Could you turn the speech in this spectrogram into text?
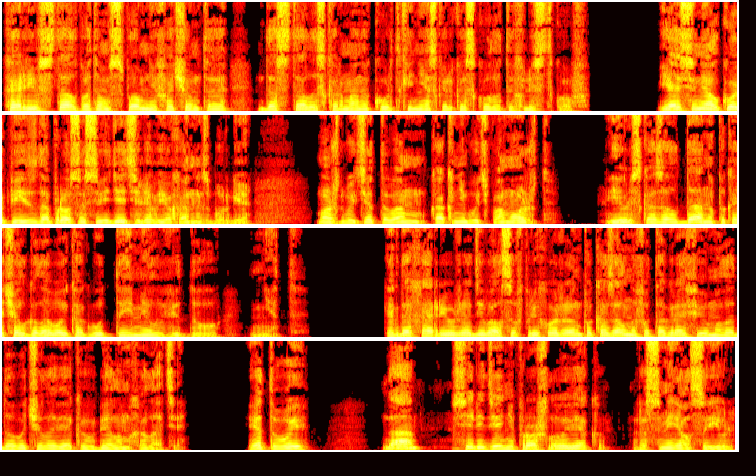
Харри встал, потом, вспомнив о чем-то, достал из кармана куртки несколько сколотых листков. «Я снял копии из допроса свидетеля в Йоханнесбурге. Может быть, это вам как-нибудь поможет?» Юль сказал «да», но покачал головой, как будто имел в виду «нет». Когда Харри уже одевался в прихожей, он показал на фотографию молодого человека в белом халате. — Это вы? — Да, в середине прошлого века, — рассмеялся Юль.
